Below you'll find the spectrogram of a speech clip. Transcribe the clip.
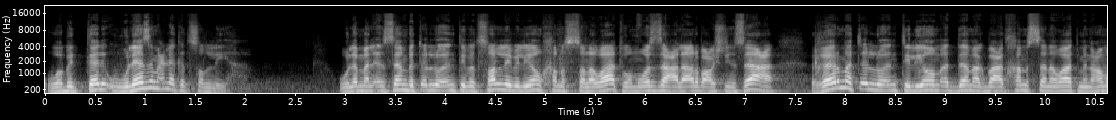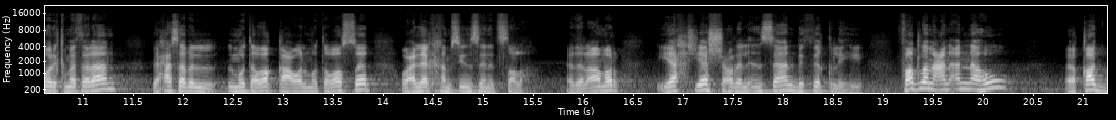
وبالتالي ولازم عليك تصليها. ولما الإنسان بتقول له أنت بتصلي باليوم خمس صلوات وموزع على 24 ساعة غير ما تقول له أنت اليوم قدامك بعد خمس سنوات من عمرك مثلا بحسب المتوقع والمتوسط وعليك خمسين سنة صلاة. هذا الأمر يشعر الإنسان بثقله. فضلا عن أنه قد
